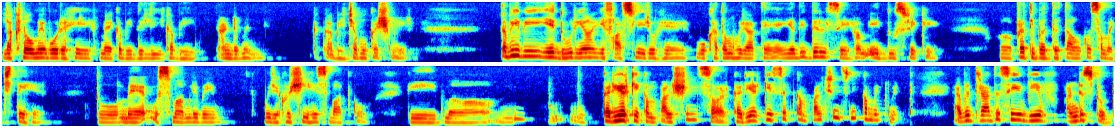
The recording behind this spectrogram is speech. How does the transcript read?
लखनऊ में वो रहे, मैं कभी दिल्ली, कभी अंडमान, कभी जम्मू कश्मीर। तभी भी ये दूरियाँ, ये फासले जो हैं, वो ख़त्म हो जाते हैं। यदि दिल से हम एक दूसरे के प्रतिबद्धताओं को समझते हैं तो मैं उस मामले में मुझे खुशी है इस बात को। कि करियर के कंपल्शंस और करियर के सिर्फ़ कंपल्शंस नहीं commitment I would rather say we have understood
